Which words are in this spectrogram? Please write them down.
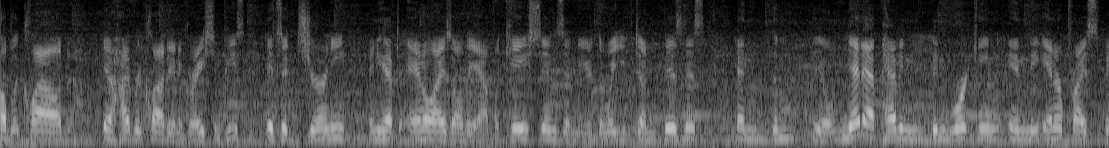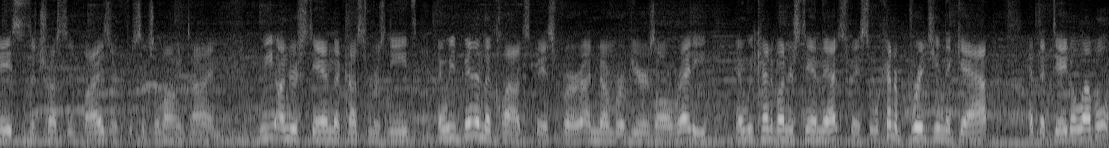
public cloud, hybrid cloud integration piece. It's a journey, and you have to analyze all the applications and the way you've done business. And the you know NetApp having been working in the enterprise space as a trusted advisor for such a long time, we understand the customer's needs, and we've been in the cloud space for a number of years already, and we kind of understand that space. So we're kind of bridging the gap at the data level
